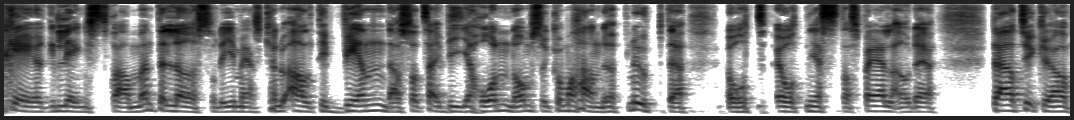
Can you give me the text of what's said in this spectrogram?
tre längst fram inte löser det gemensamt kan du alltid vända så att säga via honom så kommer han öppna upp det åt, åt nästa spelare. Och det, där tycker jag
